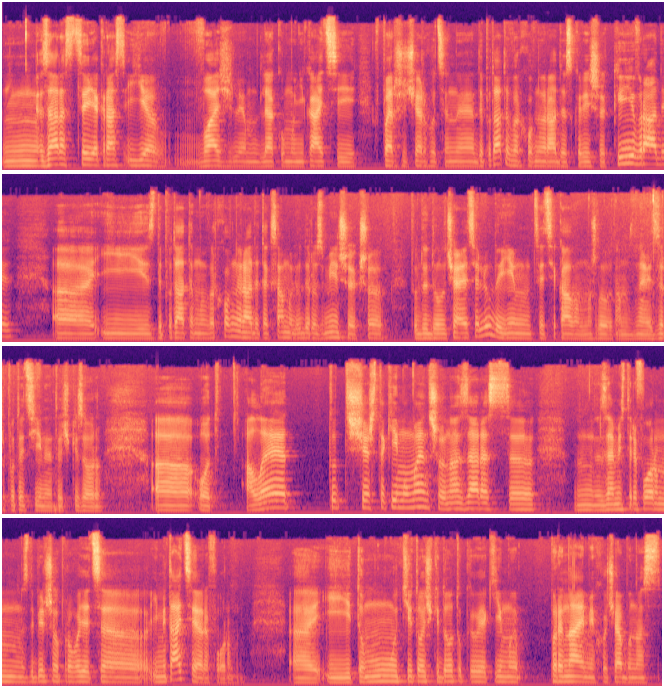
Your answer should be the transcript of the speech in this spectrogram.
м, зараз це якраз і є важелем для комунікації. В першу чергу це не депутати Верховної Ради, а скоріше Київради. Е, і з депутатами Верховної Ради так само люди розуміють, що якщо туди долучаються люди, їм це цікаво, можливо, там навіть з репутаційної точки зору. Е, от. Але Тут ще ж такий момент, що у нас зараз е, замість реформ здебільшого проводяться імітація реформ. Е, І тому ті точки дотику, які ми принаймні, хоча б у нас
